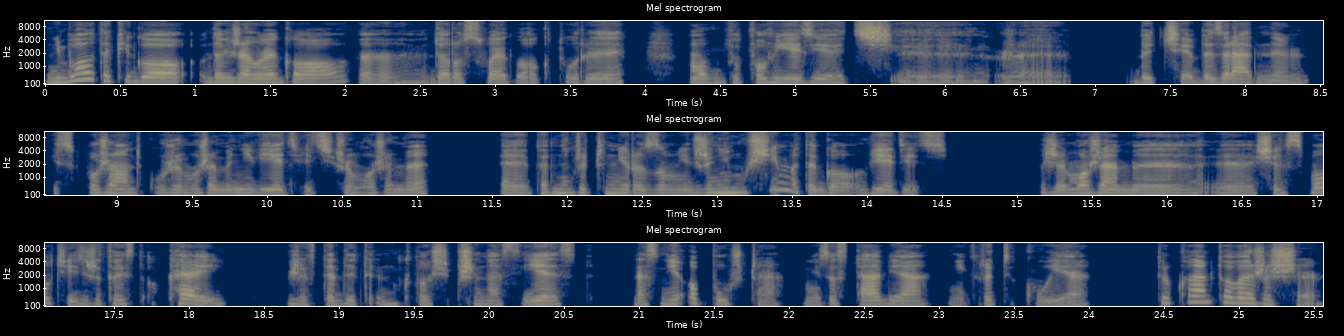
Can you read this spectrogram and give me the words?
nie było takiego dojrzałego, e, dorosłego, który mógłby powiedzieć, e, że bycie bezradnym jest w porządku, że możemy nie wiedzieć, że możemy pewnych rzeczy nie rozumieć, że nie musimy tego wiedzieć, że możemy się smucić, że to jest okay, że wtedy ten ktoś przy nas jest, nas nie opuszcza, nie zostawia, nie krytykuje, tylko nam towarzyszy.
